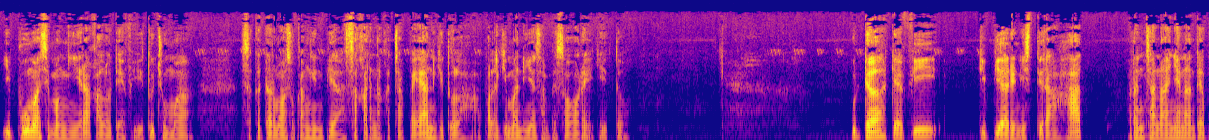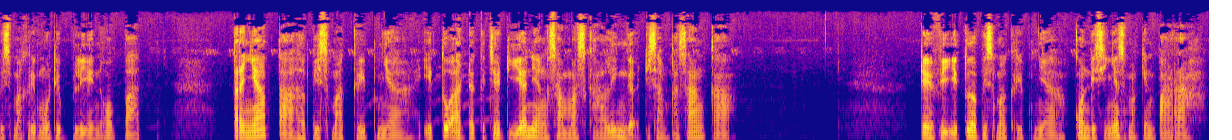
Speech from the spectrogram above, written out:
Ibu masih mengira kalau Devi itu cuma sekedar masuk angin biasa karena kecapean gitulah apalagi mandinya sampai sore gitu. Udah Devi dibiarin istirahat rencananya nanti habis maghrib mau dibeliin obat. Ternyata habis maghribnya itu ada kejadian yang sama sekali nggak disangka-sangka. Devi itu habis maghribnya kondisinya semakin parah.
